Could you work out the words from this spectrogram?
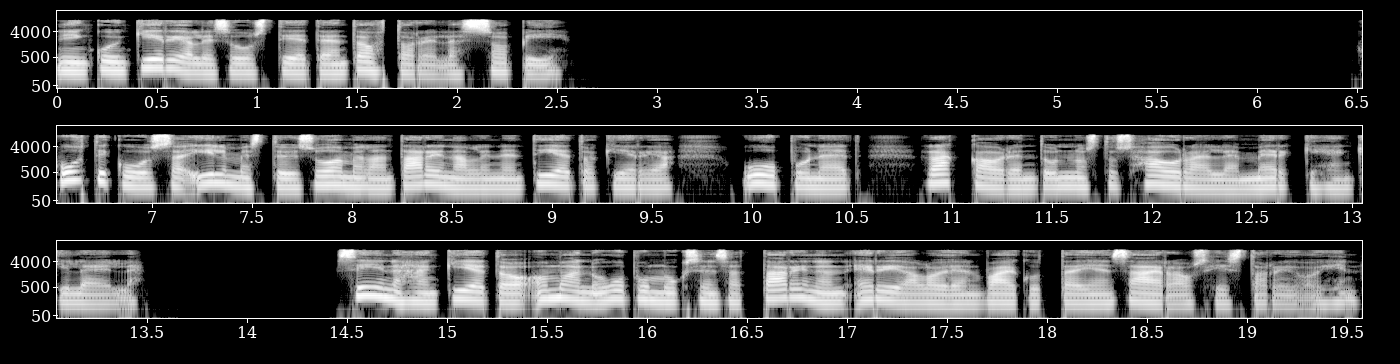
niin kuin kirjallisuustieteen tohtorille sopii. Huhtikuussa ilmestyi Suomelan tarinallinen tietokirja Uupuneet, rakkauden tunnustus hauraille merkkihenkileille. Siinä hän kietoo oman uupumuksensa tarinan eri alojen vaikuttajien sairaushistorioihin.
